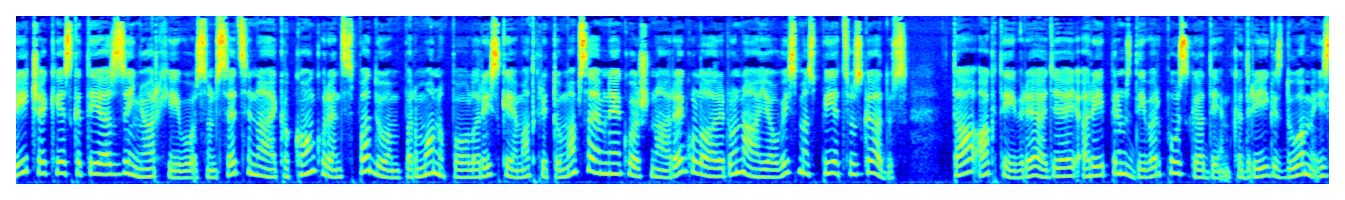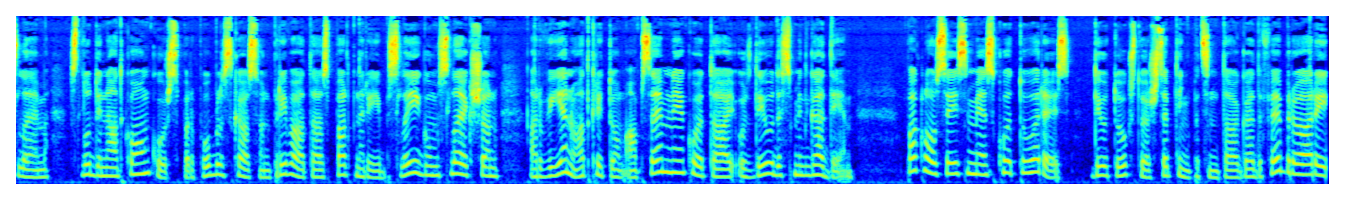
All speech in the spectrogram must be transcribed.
Rīček ieskatījās ziņu arhīvos un secināja, ka konkurences padoma par monopola riskiem atkritumu apsaimniekošanā regulāri runā jau vismaz piecus gadus. Tā aktīvi reaģēja arī pirms divu ar pus gadiem, kad Rīgas doma izlēma sludināt konkursu par publiskās un privātās partnerības līgumu slēgšanu ar vienu atkritumu apsaimniekotāju uz 20 gadiem. Paklausīsimies, ko toreiz, 2017. gada februārī,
